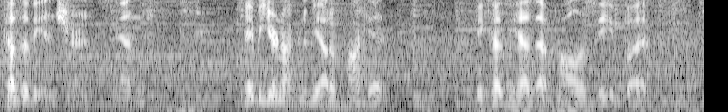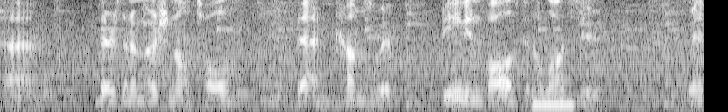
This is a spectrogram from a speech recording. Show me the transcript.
because of the insurance and maybe you're not going to be out of pocket because you had that policy, but uh, there's an emotional toll that comes with being involved in a lawsuit when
